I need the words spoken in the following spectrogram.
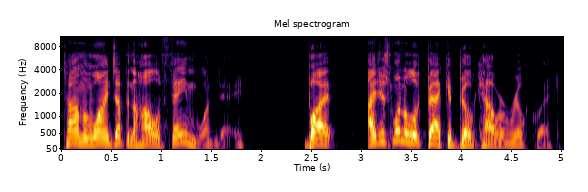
Tomlin winds up in the Hall of Fame one day, but I just want to look back at Bill Cowher real quick.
